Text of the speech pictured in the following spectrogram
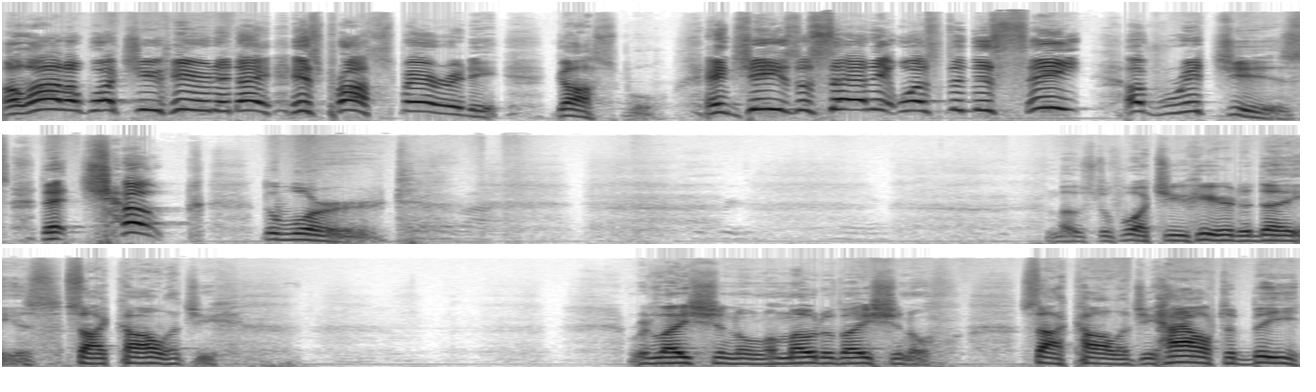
A lot of what you hear today is prosperity gospel. And Jesus said it was the deceit of riches that choke the word. Most of what you hear today is psychology, relational or motivational psychology, how to be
